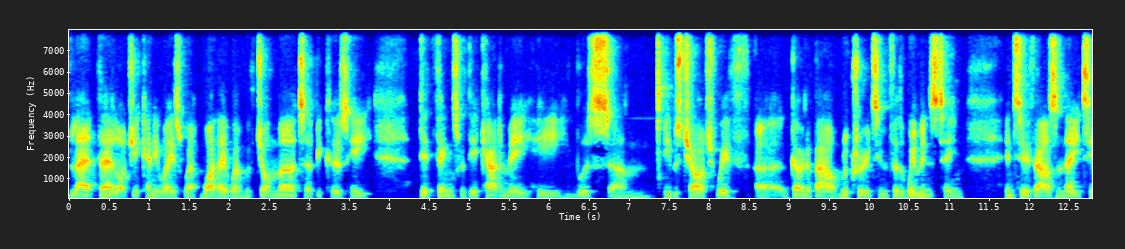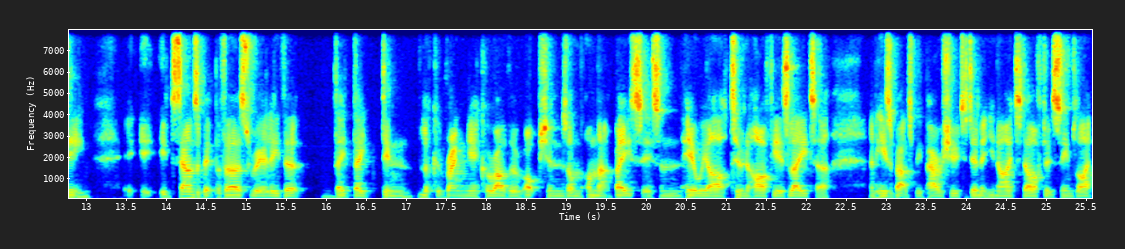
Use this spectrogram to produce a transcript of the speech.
their logic, anyways, why they went with John Murtough because he did things with the academy. He was um, he was charged with uh, going about recruiting for the women's team in 2018. It, it, sounds a bit perverse, really, that they they didn't look at Rangnick or other options on on that basis. And here we are, two and a half years later, and he's about to be parachuted in at United after it seems like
